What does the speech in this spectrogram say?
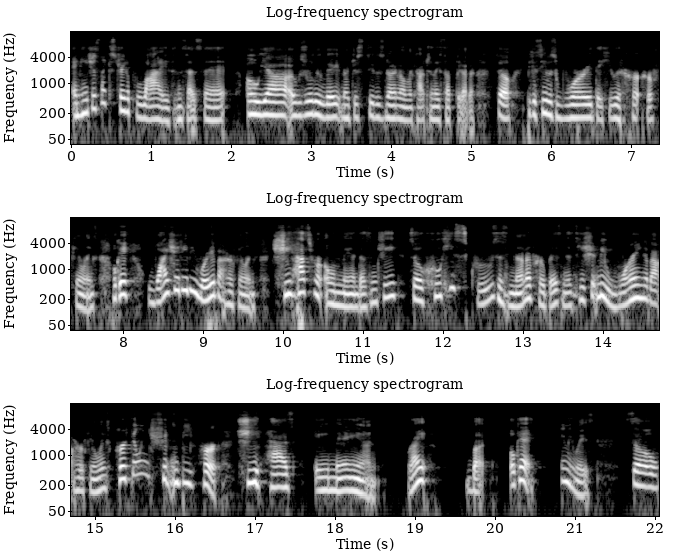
and he just like straight up lies and says that, oh yeah, I was really late, and I just stayed this night on the couch, and they slept together. So because he was worried that he would hurt her feelings. Okay, why should he be worried about her feelings? She has her own man, doesn't she? So who he screws is none of her business. He shouldn't be worrying about her feelings. Her feelings shouldn't be hurt. She has a man, right? But okay, anyways, so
